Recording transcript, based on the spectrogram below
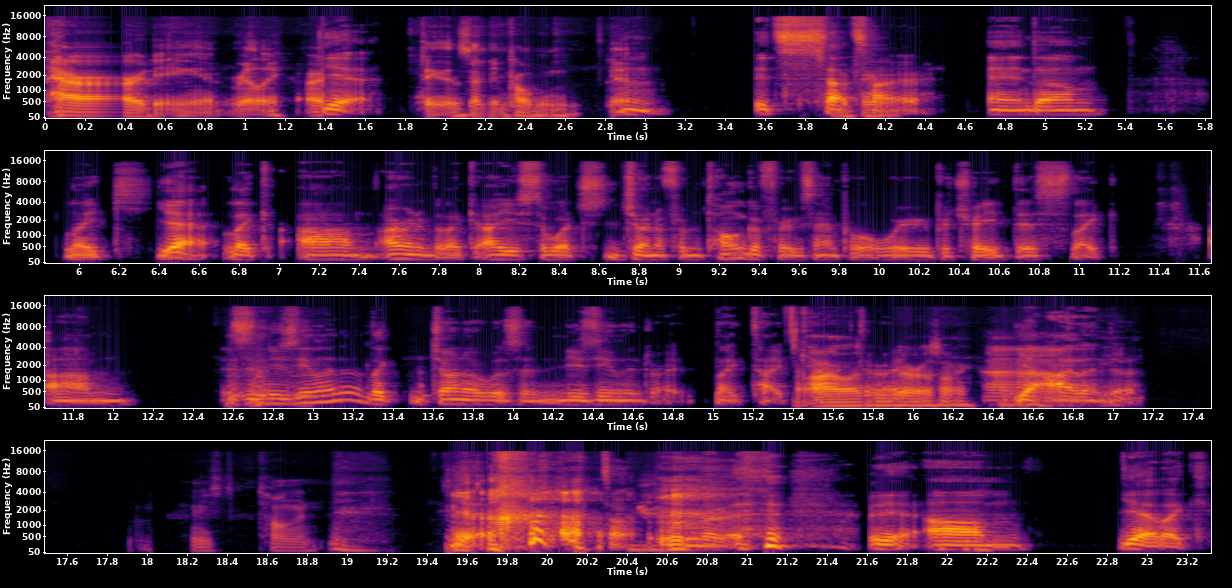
parodying it. Really, I don't yeah think there's any problem. Yeah, Mm. it's satire and um like yeah like um i remember like i used to watch jonah from tonga for example where he portrayed this like um is it new zealander? Like jonah was a new zealand right like type character Islander right? or something. yeah Um, islander. He's Tongan. Yeah, Sorry. but yeah um yeah like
